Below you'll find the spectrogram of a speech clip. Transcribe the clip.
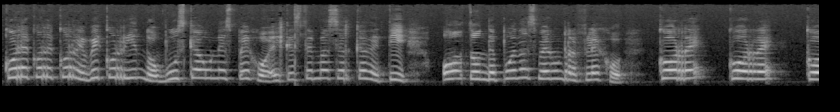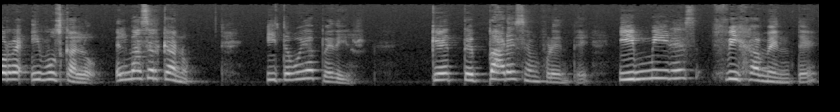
Corre, corre, corre, ve corriendo, busca un espejo, el que esté más cerca de ti o donde puedas ver un reflejo. Corre, corre, corre y búscalo, el más cercano. Y te voy a pedir que te pares enfrente y mires fijamente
